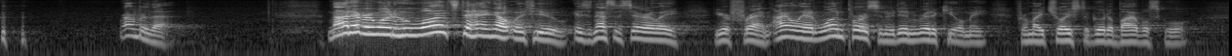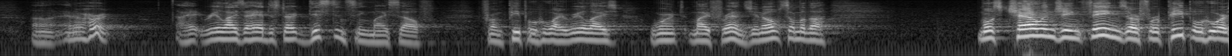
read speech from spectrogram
Remember that. Not everyone who wants to hang out with you is necessarily your friend. I only had one person who didn't ridicule me for my choice to go to Bible school, uh, and it hurt. I realized I had to start distancing myself from people who I realized weren't my friends. You know, some of the most challenging things are for people who are,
